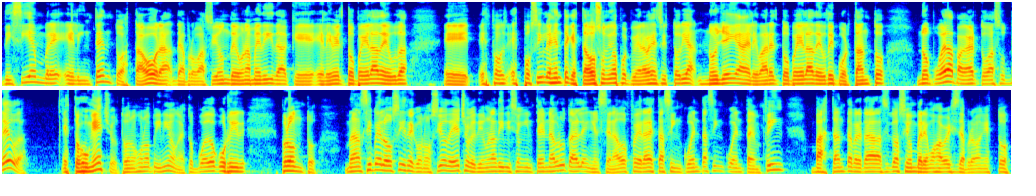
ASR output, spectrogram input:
diciembre el intento hasta ahora de aprobación de una medida que eleve el tope de la deuda. Eh, es, es, posible, gente, que Estados Unidos por primera vez en su historia no llegue a elevar el tope de la deuda y por tanto no pueda pagar todas sus deudas. Esto es un hecho, esto no es una opinión, esto puede ocurrir pronto. Nancy Pelosi reconoció, de hecho, que tiene una división interna brutal. En el Senado Federal está 50-50. En fin, bastante apretada la situación. Veremos a ver si se aprueban estos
